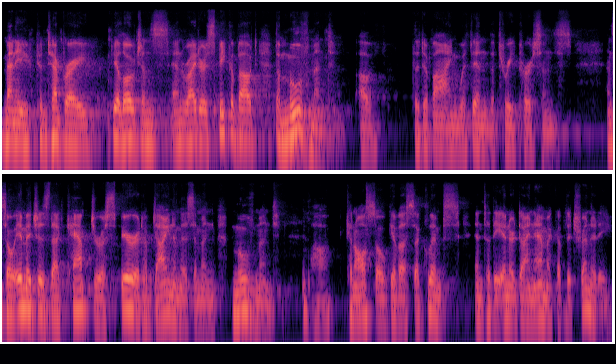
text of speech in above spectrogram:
Many contemporary theologians and writers speak about the movement of the divine within the three persons. And so, images that capture a spirit of dynamism and movement uh, can also give us a glimpse into the inner dynamic of the Trinity.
